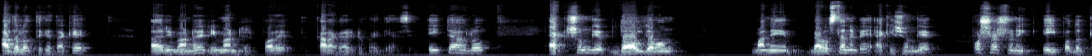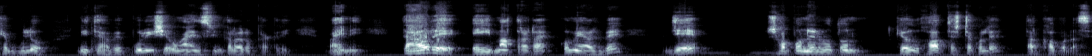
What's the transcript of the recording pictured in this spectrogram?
আদালত থেকে তাকে রিমান্ড হয়। রিমান্ডের পরে কারাগারে ঢুকাই দেওয়া হয়েছে। এইটা হলো একসঙ্গে দল যেমন মানে ব্যবস্থা নেবে, একই সঙ্গে প্রশাসনিক এই পদক্ষেপগুলো নিতে হবে পুলিশ এবং আইন শৃঙ্খলা রক্ষাকারী বাহিনী। তাহলে এই মাত্রাটা কমে আসবে। যে স্বপনের মতন কেউ হওয়ার চেষ্টা করলে তার খবর আছে।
